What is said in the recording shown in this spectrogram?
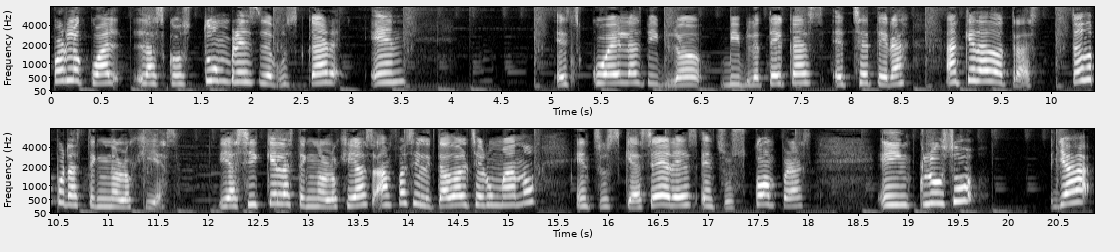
Por lo cual, las costumbres de buscar en escuelas, bibliotecas, etc., han quedado atrás. Todo por las tecnologías. Y así que las tecnologías han facilitado al ser humano en sus quehaceres, en sus compras e incluso ya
